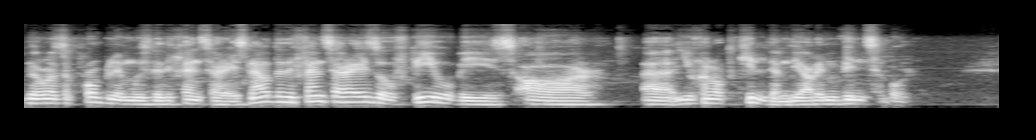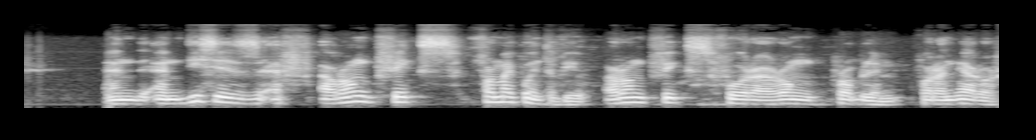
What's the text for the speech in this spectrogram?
there was a problem with the defense arrays. Now the defense arrays of POBs are uh, you cannot kill them; they are invincible. And and this is a, f- a wrong fix from my point of view, a wrong fix for a wrong problem, for an error.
